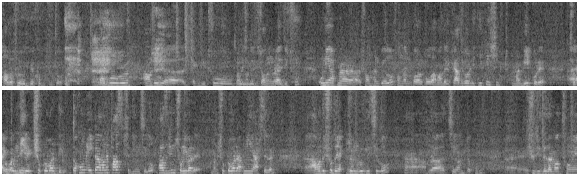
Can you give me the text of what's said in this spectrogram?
ভালো হয়ে উঠবে খুব দ্রুত। তারপর আমাদের এক জেঠু চন্দন রায়। জেঠু উনি আপনার সন্ধান পেল। সন্ধান পাওয়ার পর আমাদের কাজগড়লি থেকে শিফট মানে বের করে একদম ডিরেক্ট শুক্রবার দিন। তখন এটা মানে ফার্স্ট দিন ছিল। ফার্স্ট দিন শনিবারে মানে শুক্রবারে আপনি আসছিলেন। আমাদের শুধু একজন রোগী ছিল। হ্যাঁ আমরা ছিলাম তখন। সুজিত দাদার মাধ্যমে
